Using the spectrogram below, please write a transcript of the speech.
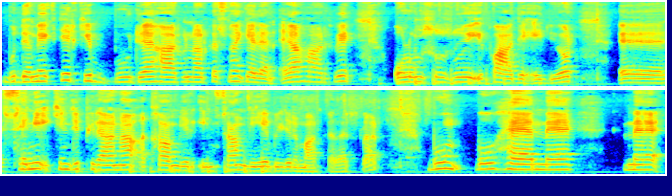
Bu demektir ki bu C harfinin arkasına gelen E harfi olumsuzluğu ifade ediyor. E, seni ikinci plana atan bir insan diyebilirim arkadaşlar. Bu, bu H, M, M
